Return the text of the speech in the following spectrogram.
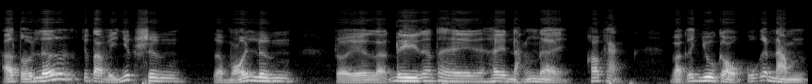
ở tuổi lớn chúng ta bị nhức sưng là mỏi lưng rồi là đi nó hơi, hơi nặng nề khó khăn. Và cái nhu cầu của cái nằm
